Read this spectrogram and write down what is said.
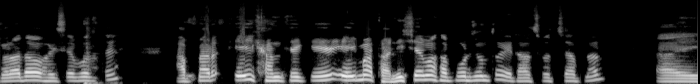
জোড়া দেওয়া হয়েছে বলতে আপনার এইখান থেকে এই মাথা, নিচের মাথা পর্যন্ত এটা হচ্ছে আপনার, এই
